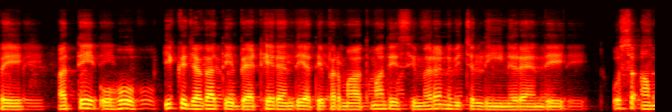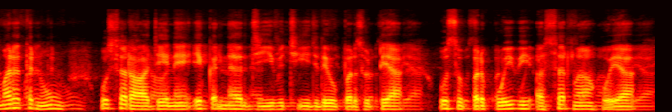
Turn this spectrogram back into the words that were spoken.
ਪਏ ਅਤੇ ਉਹ ਇੱਕ ਜਗ੍ਹਾ ਤੇ ਬੈਠੇ ਰਹਿੰਦੇ ਅਤੇ ਪਰਮਾਤਮਾ ਦੇ ਸਿਮਰਨ ਵਿੱਚ ਲੀਨ ਰਹਿੰਦੇ। ਉਸ ਅੰਮ੍ਰਿਤ ਨੂੰ ਉਸ ਰਾਜੇ ਨੇ ਇੱਕ ਨਿਰਜੀਵ ਚੀਜ਼ ਦੇ ਉੱਪਰ ਸੁੱਟਿਆ। ਉਸ ਉੱਪਰ ਕੋਈ ਵੀ ਅਸਰ ਨਾ ਹੋਇਆ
